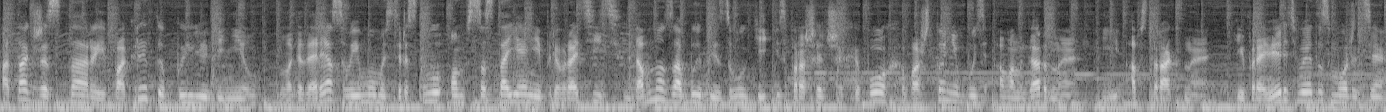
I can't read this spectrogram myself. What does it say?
а также старый покрытый пылью винил. Благодаря своему мастерству он в состоянии превратить давно забытые звуки из прошедших эпох во что-нибудь авангардное и абстрактное. И проверить вы это сможете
